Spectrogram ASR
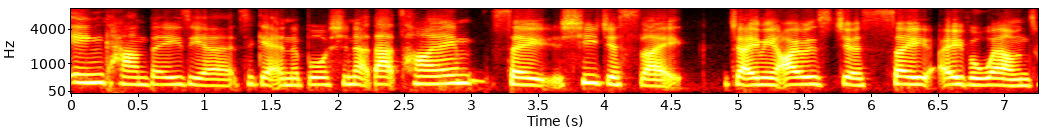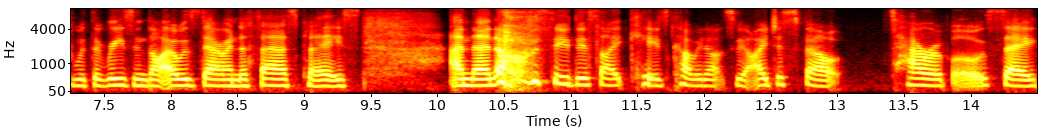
in Cambodia to get an abortion at that time. So she just like Jamie, I was just so overwhelmed with the reason that I was there in the first place. And then obviously this like kids coming up to me, I just felt terrible. So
